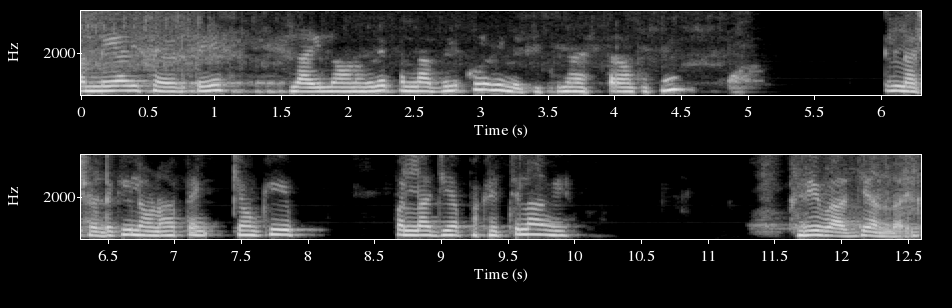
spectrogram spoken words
ਪੱਲੇ ਵਾਲੀ ਸਾਈਡ ਤੇ ਸਿਲਾਈ ਲਾਉਣ ਵੇਲੇ ਪੱਲਾ ਬਿਲਕੁਲ ਵੀ ਨਹੀਂ ਖਿੱਚਣਾ ਇਸ ਤਰ੍ਹਾਂ ਤੁਸੀਂ। ਢਿੱਲਾ ਛੱਡ ਕੇ ਲਾਉਣਾ ਤੇ ਕਿਉਂਕਿ ਪੱਲਾ ਜੇ ਆਪਾਂ ਖਿੱਚ ਲਾਂਗੇ, ਫਿਰ ਇਹ ਵੱਜ ਜਾਂਦਾ ਹੈ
